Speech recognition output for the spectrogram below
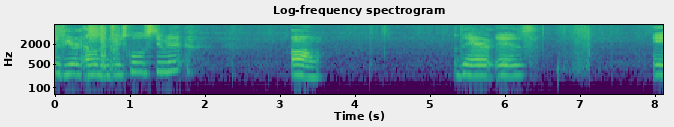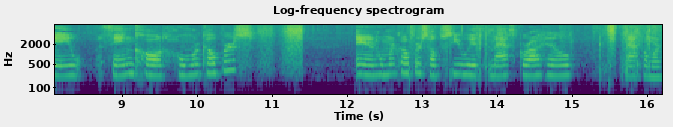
if you're an elementary school student, um, there is a thing called Homework Helpers. And Homework Helpers helps you with McGraw Hill math homework.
